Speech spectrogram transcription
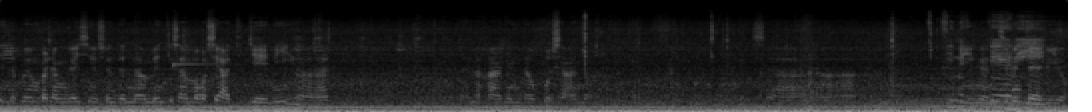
yun na po yung barangay sinusundan namin. Kasama ko si Ate Jenny at nalakarin daw po sa ano sa Cemetery. cemetery. you.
